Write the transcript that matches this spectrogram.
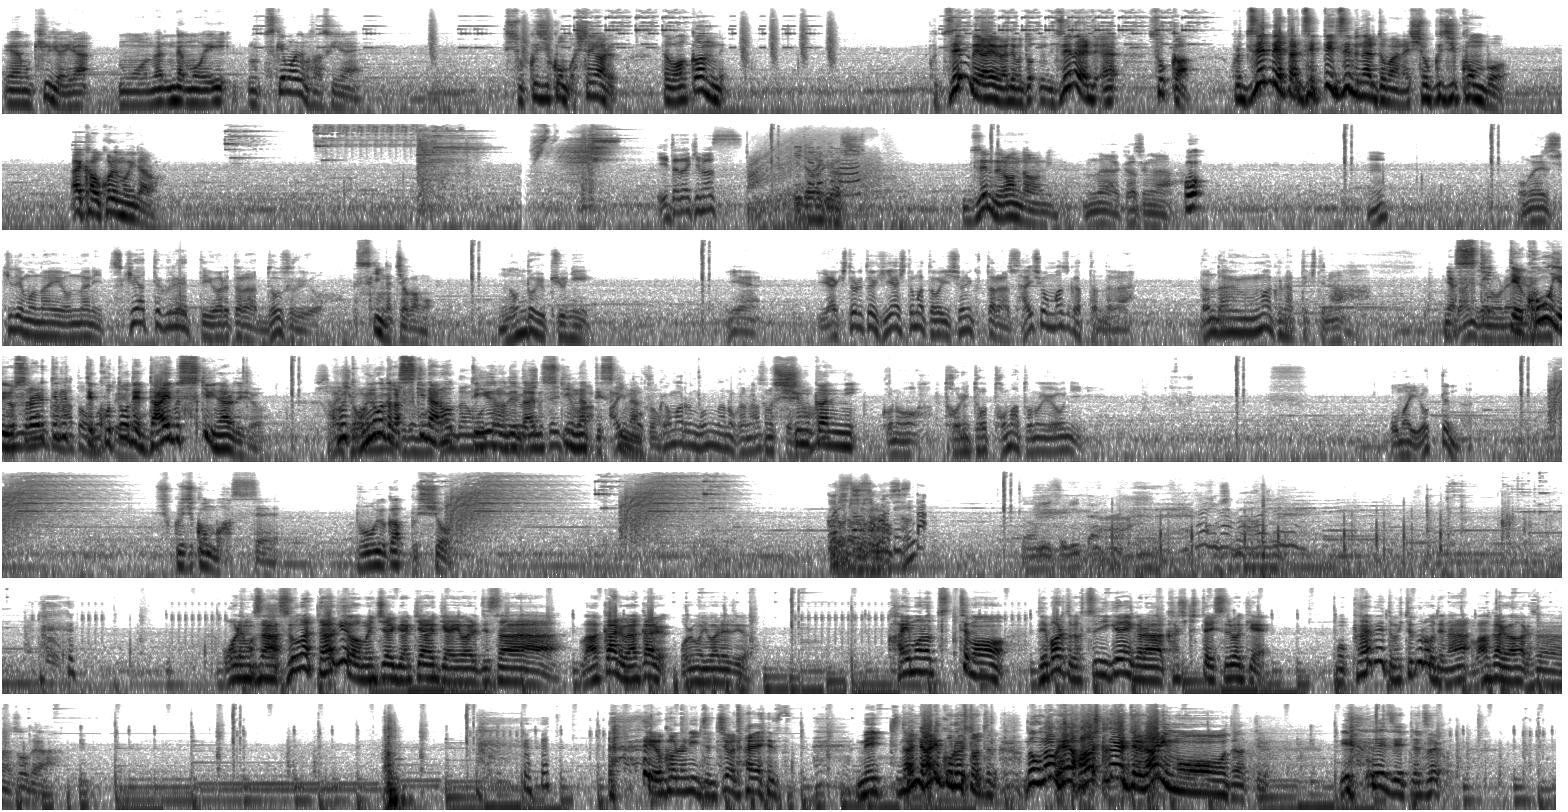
いやもうキュウリはいらん。もうななもういい。もう漬物でもさ好きじゃない。食事コンボ下にある。多分わかんねえこれ全部選べばでもど全部選べえそっか。これ全部やったら絶対全部なると思うね食事コンボ。はい買おうこれもいいだろ。いただきます。いただきます。全部選んだのに。なあ春日。お！お前好きでもない女に付き合ってくれって言われたらどうするよ？好きになっちゃうかも。なんだよ急に。いや焼き鳥と冷やしトマトを一緒に食ったら最初まずかったんだがだんだんうまくなってきてな。いや好きっていう行為を寄せられてるってことでだいぶ好きになるでしょ。この人俺のことが好きなのっていうのでだいぶ好きになって好きになると。愛も深まるもんなのかなってその瞬間に。この鳥とトマトのように。お前酔ってんな。食事コンボ発生。防御アップしようでした飲みすぎた 俺もさ、すごかったわけよ。めちゃくちゃキャーキャー言われてさ。わかるわかる。俺も言われるよ。買い物っつっても、デパートが普通に行けないから貸し切ったりするわけ。もうプライベートも一苦労でな。わかるわかる。うん、そうだよ。横の兄ちゃん超大変です。めっちゃ、なになにこの人って。なんか、なんか変な話しかけられてる。何もうってなってる。いや、絶対それ。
